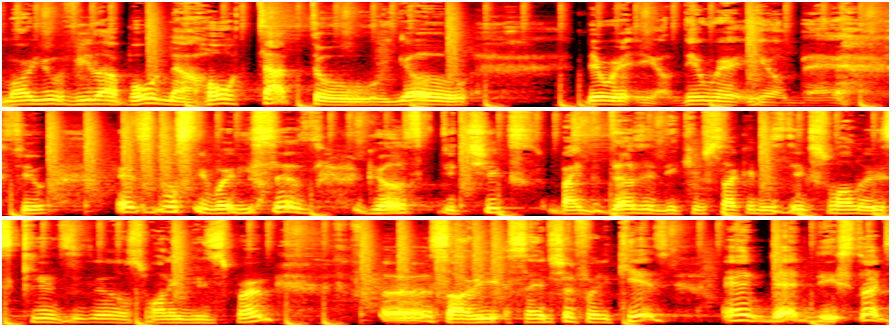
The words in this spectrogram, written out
Mario Villabona, whole tato, yo they were ill. They were ill, man. So it's mostly when he says girls, the chicks by the dozen, they keep sucking his dick, swallowing his kids, you know, swallowing his sperm. Uh, sorry, essential for the kids. And then they start,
